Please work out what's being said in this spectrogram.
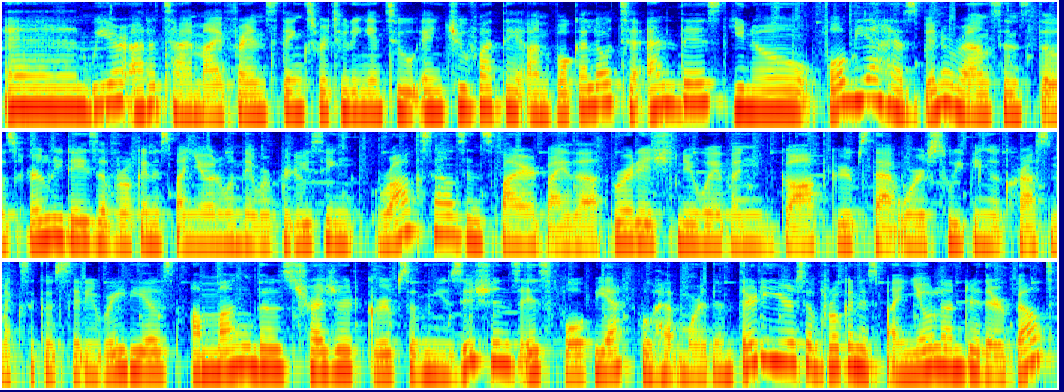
And we are out of time, my friends. Thanks for tuning into Enchufate on Vocalo. To end this, you know, Fobia has been around since those early days of rock en español when they were producing rock sounds inspired by the British new wave and goth groups that were sweeping across Mexico City radios. Among those treasured groups of musicians is Fobia, who have more than 30 years of rock en español under their belt.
